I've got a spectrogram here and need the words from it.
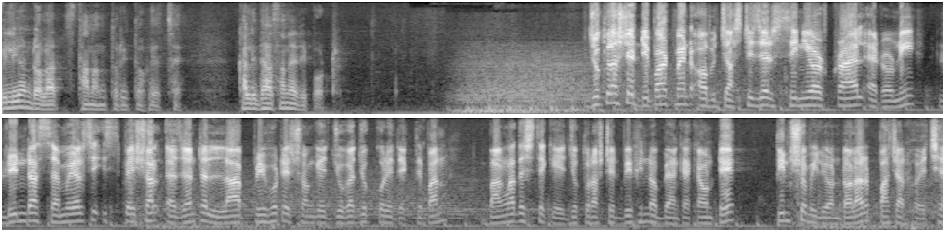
মিলিয়ন ডলার স্থানান্তরিত হয়েছে। খালিদ হাসানের রিপোর্ট। যুক্তরাষ্ট্রের ডিপার্টমেন্ট অব জাস্টিসের senior trial attorney Linda Samuels special agent La প্রিভোটের সঙ্গে যোগাযোগ করে দেখতে পান বাংলাদেশ থেকে যুক্তরাষ্ট্রের বিভিন্ন ব্যাংক অ্যাকাউন্টে তিনশো মিলিয়ন ডলার পাচার হয়েছে।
